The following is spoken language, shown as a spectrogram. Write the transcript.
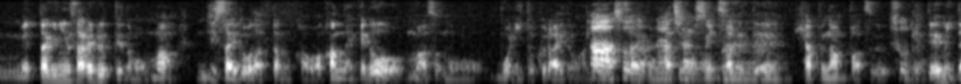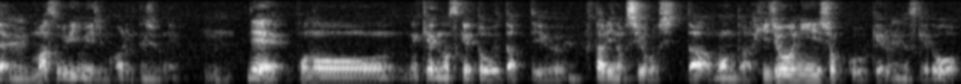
めった切りにされるっていうのもまあ実際どうだったのかわかんないけどまあそのボニーとクライドがねね。最後蜂の巣にされて最後うんうん。100何発受けてみたいな、うん。まあそういうイメージもあるんでしょうね。うん、でこの、ね、健之助と歌っていう2人の死を知ったモンドは非常にショックを受けるんですけど、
